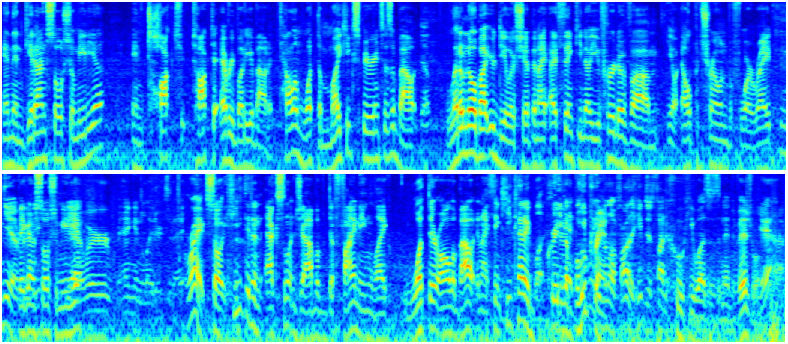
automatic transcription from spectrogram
and then get on social media and talk to talk to everybody about it. Tell them what the Mike experience is about. Yep. Let them know about your dealership, and I, I think you know you've heard of um, you know El Patron before, right? Yeah. Big on social media. Yeah, we're hanging later today. Right. So he did an excellent job of defining like what they're all about, and I think he kind of created He a did- he went blueprint. Even a little farther, he just found who he was as an individual. yeah,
